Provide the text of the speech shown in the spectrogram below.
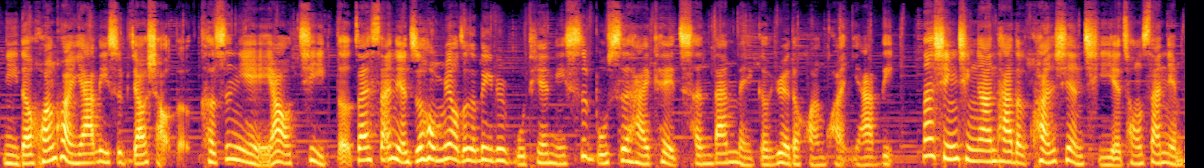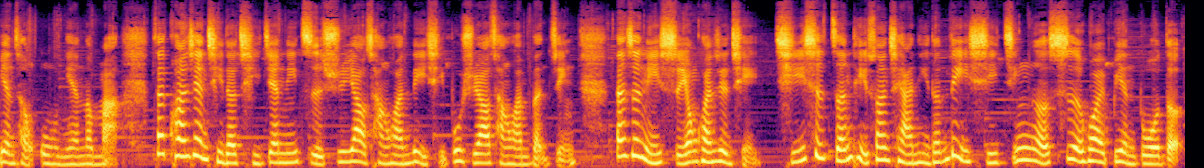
你的还款压力是比较小的，可是你也要记得，在三年之后没有这个利率补贴，你是不是还可以承担每个月的还款压力？那新青安它的宽限期也从三年变成五年了嘛？在宽限期的期间，你只需要偿还利息，不需要偿还本金。但是你使用宽限期，其实整体算起来，你的利息金额是会变多的。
